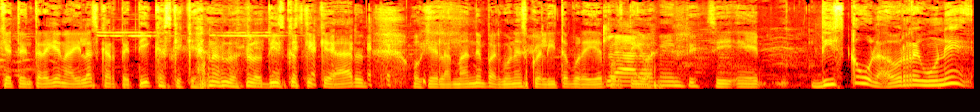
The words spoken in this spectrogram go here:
Que te entreguen ahí las carpeticas que quedaron, los, los discos que quedaron, o que las manden para alguna escuelita por ahí deportiva. Claramente. Sí, eh, Disco Volador reúne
